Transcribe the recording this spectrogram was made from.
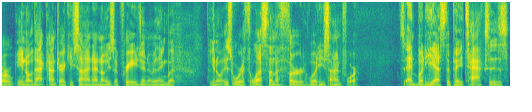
or, you know, that contract he signed. I know he's a free agent and everything, but, you know, is worth less than a third of what he signed for. And, but he has to pay taxes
